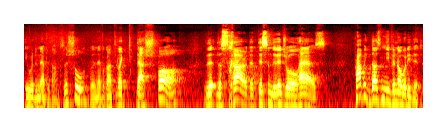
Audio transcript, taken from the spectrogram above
He would have never gone to the shul, would have never gone to, like, the ashpa, the, the schar that this individual has, probably doesn't even know what he did.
